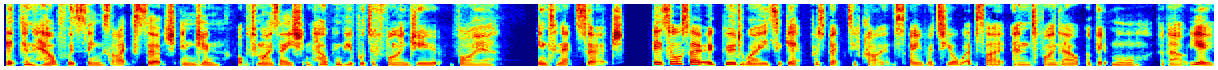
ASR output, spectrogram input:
It can help with things like search engine optimization, helping people to find you via internet search. It's also a good way to get prospective clients over to your website and find out a bit more about you.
